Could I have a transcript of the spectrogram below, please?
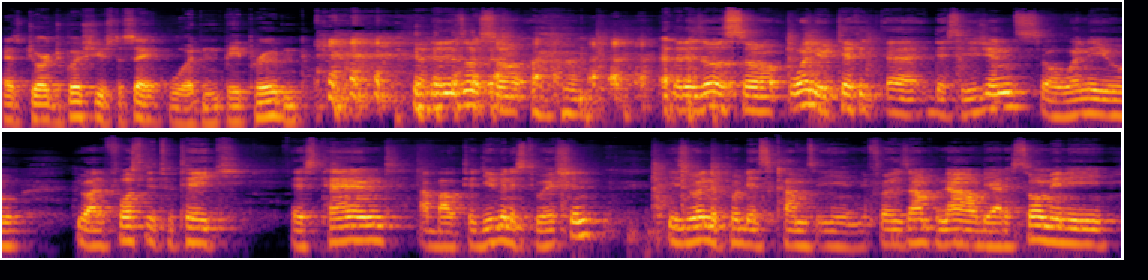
as George Bush used to say, wouldn't be prudent. there is also there is also when you take uh, decisions or when you you are forced to take a stand about a given situation is when the prudence comes in. For example, now there are so many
